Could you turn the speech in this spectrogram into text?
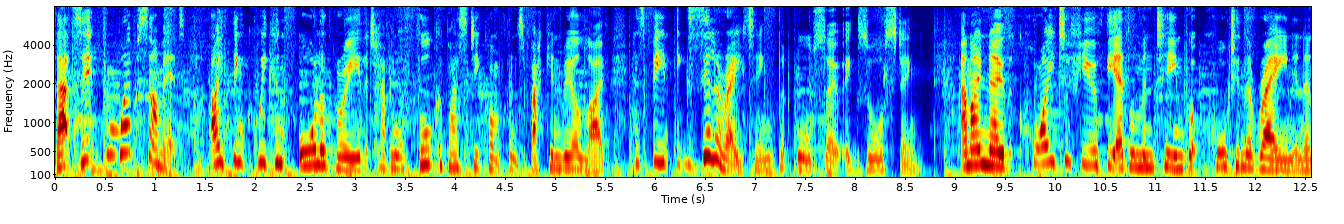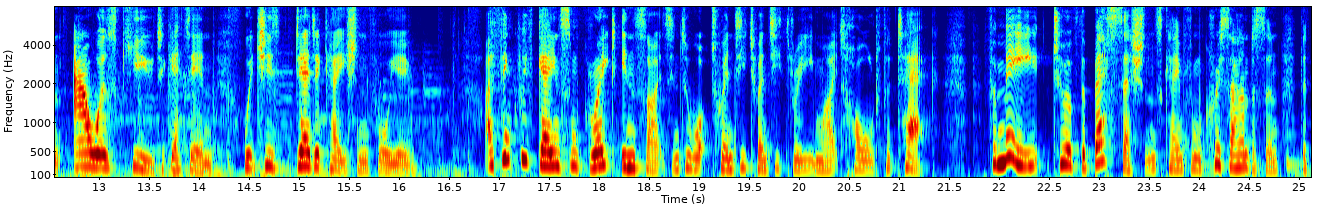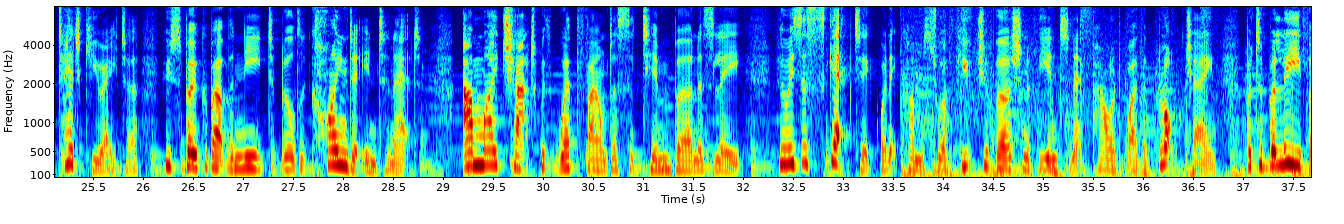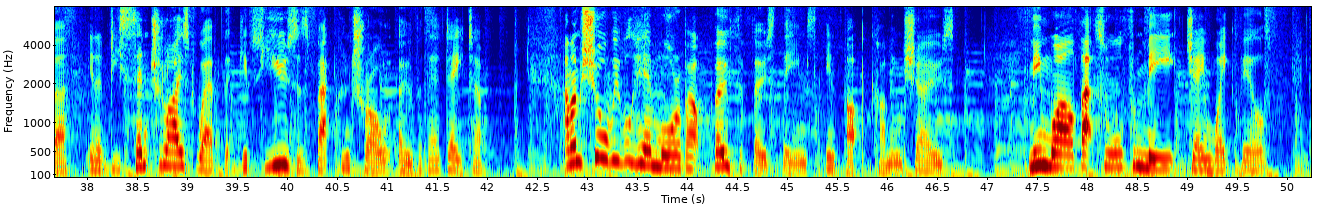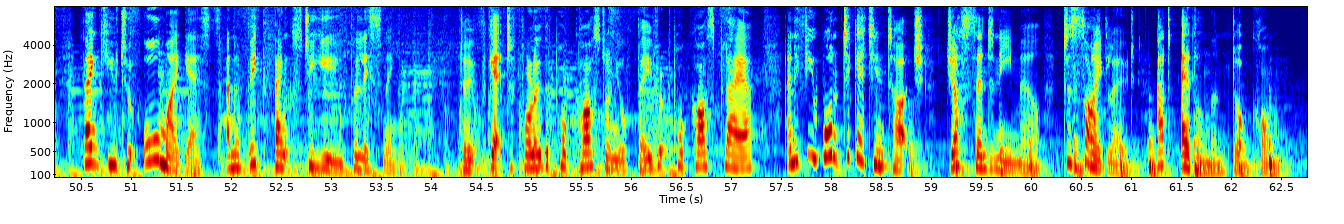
That's it from Web Summit. I think we can all agree that having a full capacity conference back in real life has been exhilarating but also exhausting. And I know that quite a few of the Edelman team got caught in the rain in an hour's queue to get in, which is dedication for you. I think we've gained some great insights into what 2023 might hold for tech. For me, two of the best sessions came from Chris Anderson, the TED curator, who spoke about the need to build a kinder internet, and my chat with web founder Sir Tim Berners Lee, who is a skeptic when it comes to a future version of the internet powered by the blockchain, but a believer in a decentralized web that gives users back control over their data. And I'm sure we will hear more about both of those themes in upcoming shows. Meanwhile, that's all from me, Jane Wakefield. Thank you to all my guests, and a big thanks to you for listening. Don't forget to follow the podcast on your favourite podcast player, and if you want to get in touch, just send an email to sideload at edelman.com.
